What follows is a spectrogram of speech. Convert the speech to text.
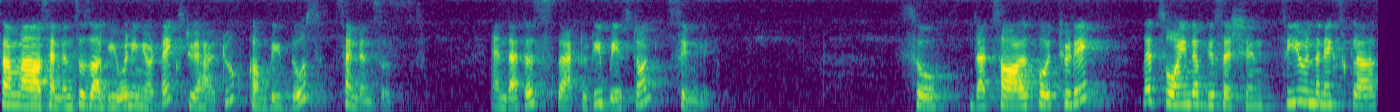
Some uh, sentences are given in your text. You have to complete those sentences. And that is the activity based on simile. So that's all for today. Let's wind up the session. See you in the next class.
